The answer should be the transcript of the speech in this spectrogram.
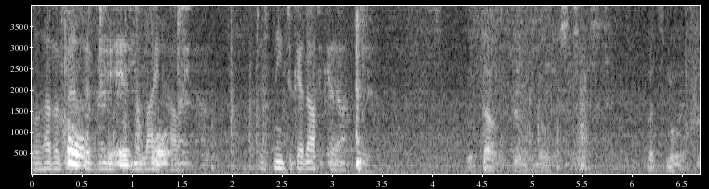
We'll have a Port better view from the port. lighthouse. Just need to get up there. Without being noticed. Let's move.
